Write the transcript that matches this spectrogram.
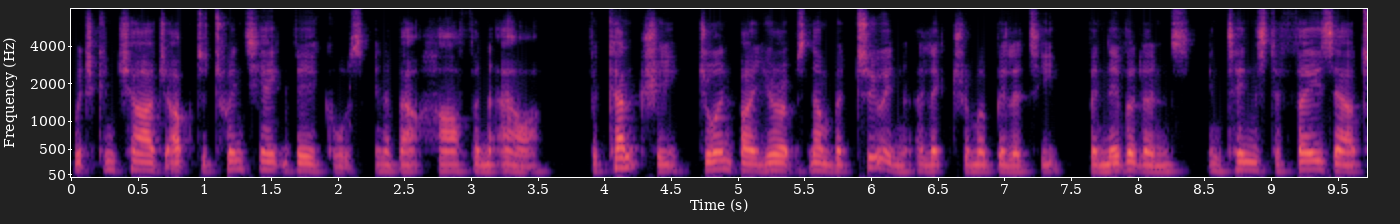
which can charge up to 28 vehicles in about half an hour. The country, joined by Europe's number two in electromobility, the Netherlands, intends to phase out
